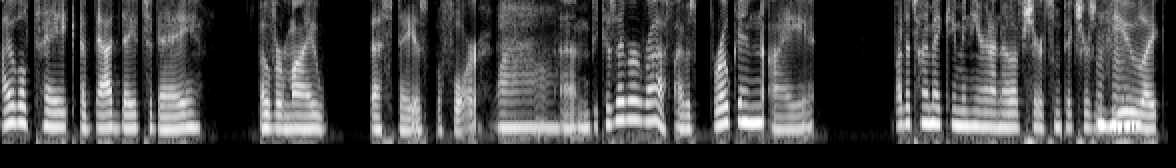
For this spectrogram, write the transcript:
I will take a bad day today over my best days before wow. um, because they were rough. I was broken. I by the time I came in here, and I know I've shared some pictures with you, Mhm. like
